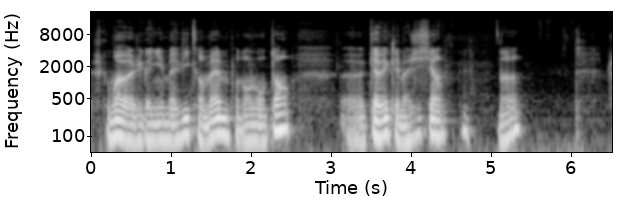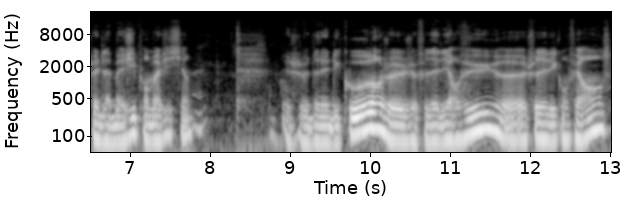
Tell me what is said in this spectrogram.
Parce que moi j'ai gagné ma vie quand même pendant longtemps euh, qu'avec les magiciens. Hein je faisais de la magie pour magiciens. Et Je donnais des cours, je, faisais des revues, euh, je faisais des conférences,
